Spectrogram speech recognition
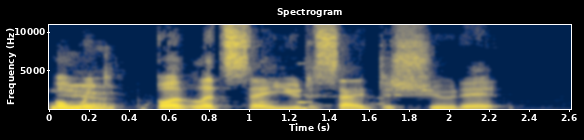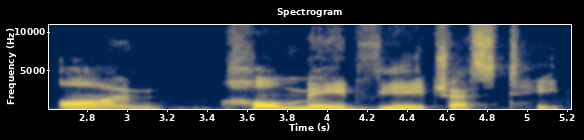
But when Yeah. but let's say you decide to shoot it on homemade VHS tape.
